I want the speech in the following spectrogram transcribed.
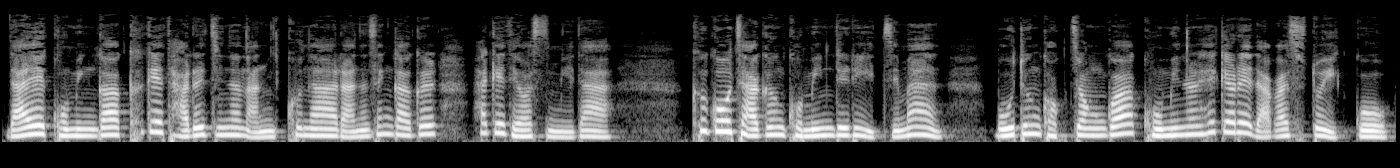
나의 고민과 크게 다르지는 않구나라는 생각을 하게 되었습니다. 크고 작은 고민들이 있지만 모든 걱정과 고민을 해결해 나갈 수도 있고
